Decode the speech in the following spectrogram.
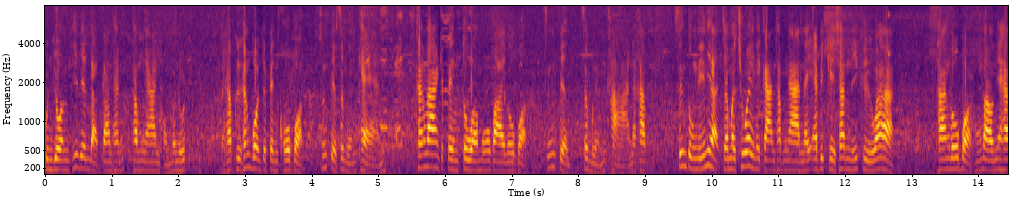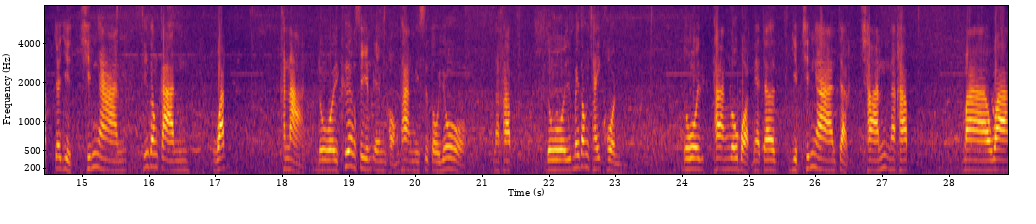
คุณยนต์ที่เรียนแบบการทำทำงานของมนุษย์นะครับ คือข้างบนจะเป็นโคบอทซึ่งเปรียบเสมือนแขน ข้างล่างจะเป็นตัวโมบายโรบอทซึ่งเปรียบเสมือนขานะครับ ซึ่งตรงนี้เนี่ยจะมาช่วยในการทำงานในแอปพลิเคชันนี้คือว่าทางโรบอทของเราเนี่ยครับจะหยิบชิ้นงานที่ต้องการวัดขนาดโดยเครื่อง CMM ของทางมิสโตโยนะครับ โดยไม่ต้องใช้คน โดยทางโรบอทเนี่ยจะหยิบชิ้นงานจากชั้นนะครับ มาวาง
